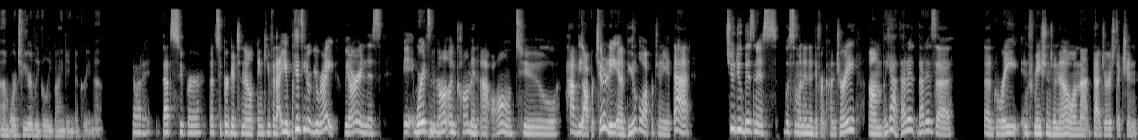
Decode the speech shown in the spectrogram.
um, or to your legally binding agreement. Got it. That's super. That's super good to know. Thank you for that. Yeah, because you know you're right. We are in this it, where it's yeah. not uncommon at all to have the opportunity and a beautiful opportunity at that to do business with someone in a different country. Um, but yeah, that is that is a a great information to know on that that jurisdiction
